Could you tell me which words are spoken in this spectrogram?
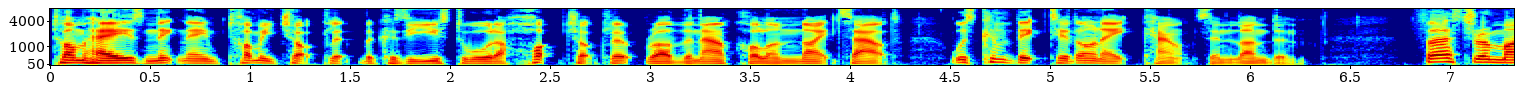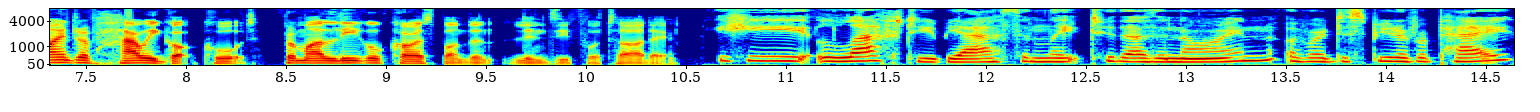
Tom Hayes, nicknamed Tommy Chocolate because he used to order hot chocolate rather than alcohol on nights out, was convicted on eight counts in London. First, a reminder of how he got caught from our legal correspondent, Lindsay Fortado. He left UBS in late 2009 over a dispute over pay.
